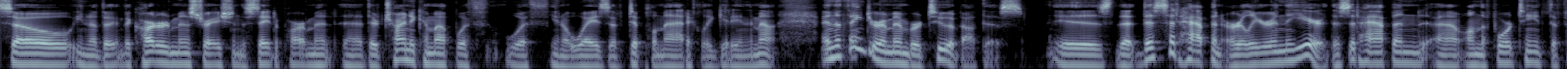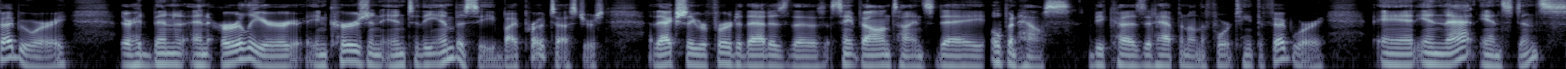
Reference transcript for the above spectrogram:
So, you know, the, the Carter administration, the State Department, uh, they're trying to come up with, with, you know, ways of diplomatically getting them out. And the thing to remember, too, about this is that this had happened earlier in the year. This had happened uh, on the 14th of February. There had been an earlier incursion into the embassy by protesters. They actually refer to that as the St. Valentine's Day open house because it happened on the 14th of February. And in that instance,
